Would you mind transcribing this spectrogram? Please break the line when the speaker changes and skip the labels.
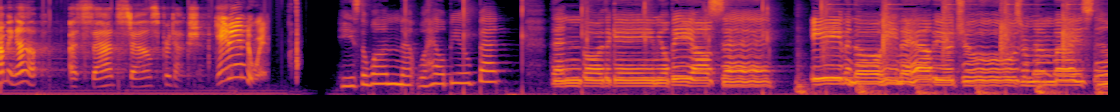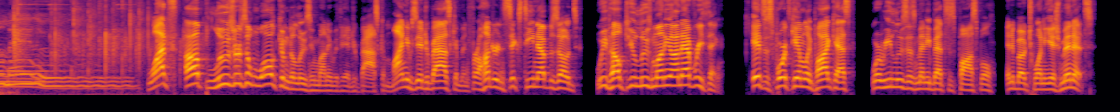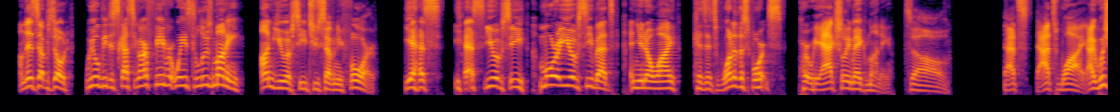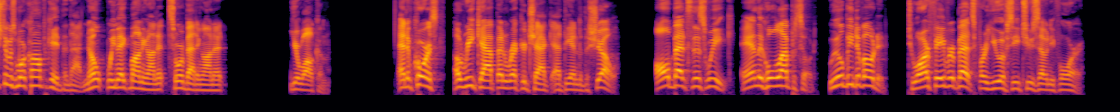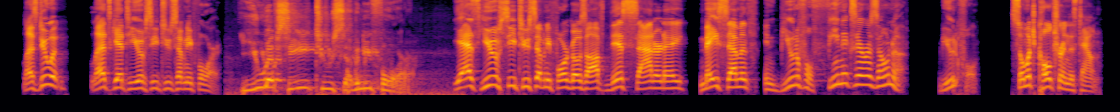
Coming up, a Sad Styles production.
Get into it.
He's the one that will help you bet. Then for the game, you'll be all set. Even though he may help you choose, remember you still may lose.
What's up, losers, and welcome to Losing Money with Andrew Bascom. My name is Andrew Bascom, and for 116 episodes, we've helped you lose money on everything. It's a sports gambling podcast where we lose as many bets as possible in about 20 ish minutes. On this episode, we will be discussing our favorite ways to lose money on UFC 274. Yes, yes, UFC, more UFC bets. And you know why? Because it's one of the sports where we actually make money. So that's that's why. I wish it was more complicated than that. Nope, we make money on it, so we're betting on it. You're welcome. And of course, a recap and record check at the end of the show. All bets this week and the whole episode will be devoted to our favorite bets for UFC 274. Let's do it. Let's get to UFC 274.
UFC 274.
Yes, UFC 274 goes off this Saturday, May 7th, in beautiful Phoenix, Arizona. Beautiful. So much culture in this town.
